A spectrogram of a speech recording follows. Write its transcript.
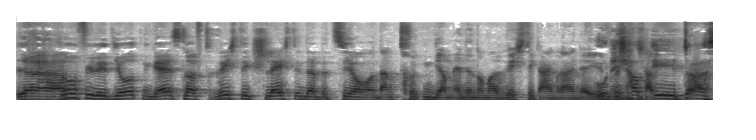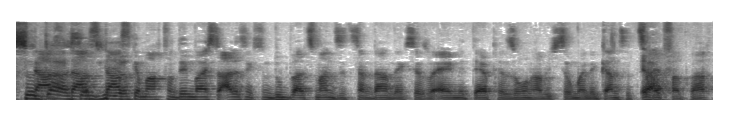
ja, ja. So viele Idioten, gell? Es läuft richtig schlecht in der Beziehung und dann drücken die am Ende nochmal richtig einen rein. Ey, und ich habe eh das und das, das, das, und das, hier. gemacht, von dem weißt du alles nichts. Und du als Mann sitzt dann da und denkst dir so, ey, mit der Person habe ich so meine ganze Zeit Ja. Mhm. verbracht.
